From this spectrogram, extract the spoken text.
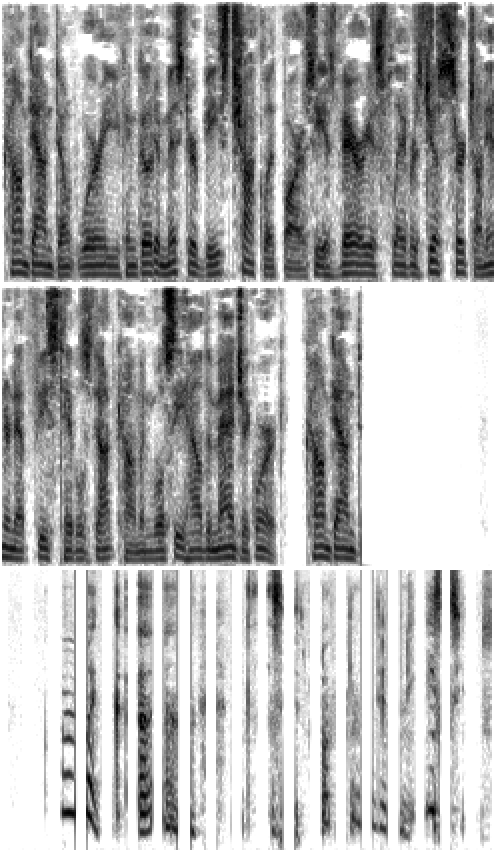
Calm down don't worry you can go to Mr. Beast chocolate bars he has various flavors just search on internetfeastables.com and we'll see how the magic work. Calm down Oh my god. princípios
